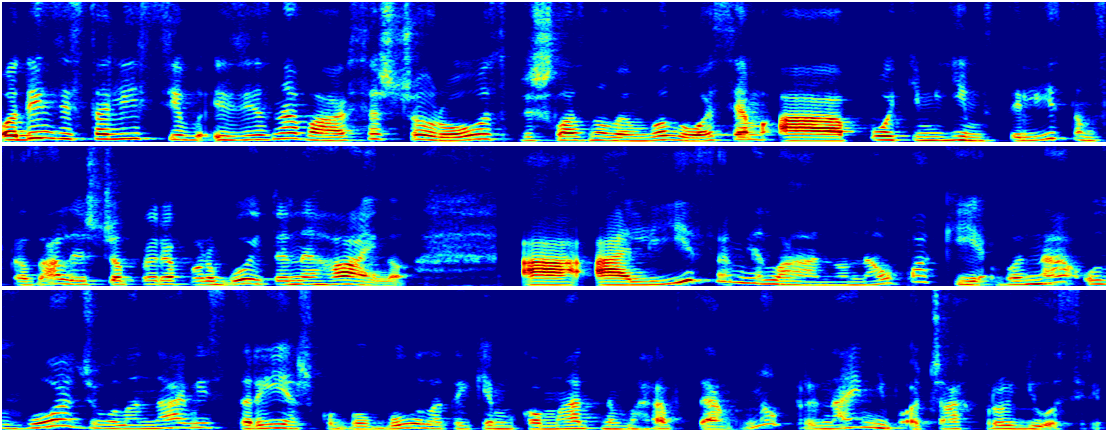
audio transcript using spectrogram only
Один зі стилістів зізнавався, що Роуз прийшла з новим волоссям, а потім їм стилістам сказали, що перефарбуйте негайно. А Аліса Мілано, навпаки, вона узгоджувала навіть стрижку, бо була таким командним гравцем, ну принаймні в очах продюсерів.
